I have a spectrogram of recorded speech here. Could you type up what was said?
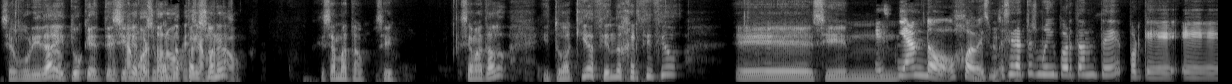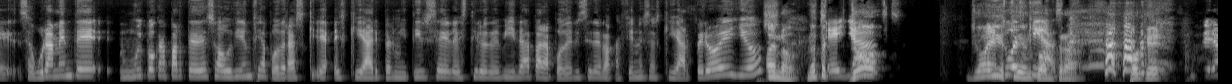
seguridad y tú que te Que se ha siguen no sé muerto, no, se personas matado. que se ha matado, sí. Que se ha matado y tú aquí haciendo ejercicio eh, sin Esquiando, ojo, es- ese dato es muy importante porque eh, seguramente muy poca parte de su audiencia podrá esqui- esquiar y permitirse el estilo de vida para poder irse de vacaciones a esquiar. Pero ellos, Bueno, no te, yo, ellas, yo ahí bueno, estoy en contra. Porque, pero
